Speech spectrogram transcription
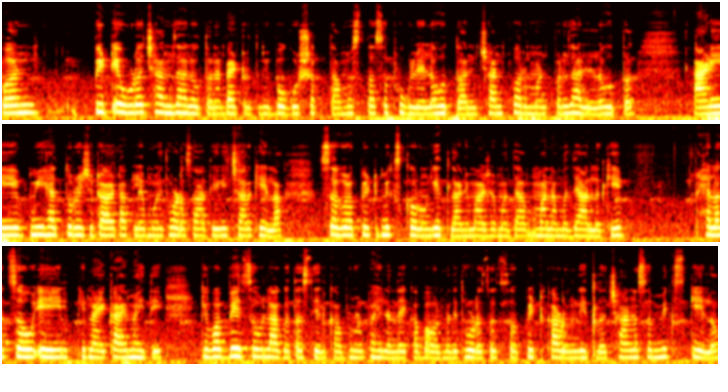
पण पीठ एवढं छान झालं होतं ना बॅटर तुम्ही बघू शकता. मस्त असं फुगलेलं होतं आणि छान फर्मंट पण झालेलं होतं. आणि मी ह्यात तुरीची डाळ टाकल्यामुळे थोडासा आधी विचार केला. सगळं पीठ मिक्स करून घेतलं आणि माझ्या मध्ये मनामध्ये आलं की ह्याला चव येईल की नाही काय माहिती किंवा बेचव लागत असेल का म्हणून पहिल्यांदा एका बाउलमध्ये थोडंसंच पीठ काढून घेतलं. छान असं मिक्स केलं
